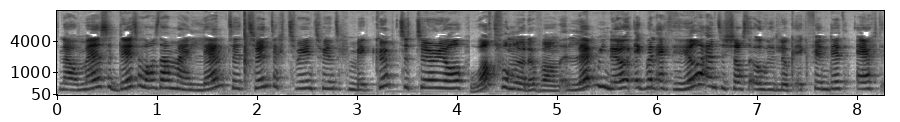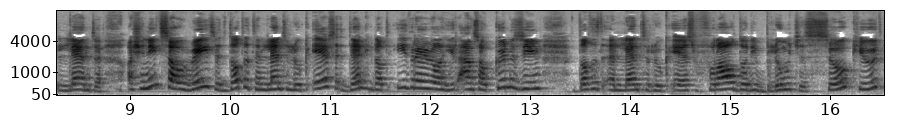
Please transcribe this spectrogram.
Nou mensen, dit was dan mijn lente 2022 make-up tutorial. Wat vonden we ervan? Let me know. Ik ben echt heel enthousiast over de look. Ik vind dit echt lente. Als je niet zou weten dat het een lente look is, denk ik dat iedereen wel hieraan zou kunnen zien dat het een lente look is. Vooral door die bloemetjes. Zo cute.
